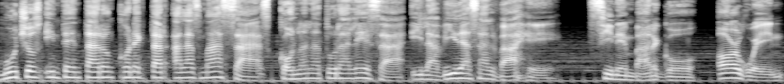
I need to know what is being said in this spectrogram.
muchos intentaron conectar a las masas con la naturaleza y la vida salvaje. Sin embargo, Irwin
